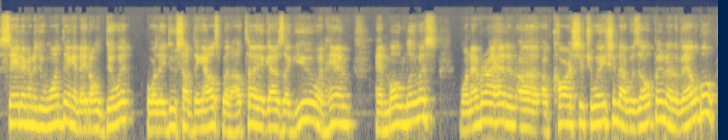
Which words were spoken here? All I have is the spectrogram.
say they're going to do one thing and they don't do it or they do something else. But I'll tell you, guys like you and him and Mo Lewis, whenever I had a, a car situation that was open and available,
